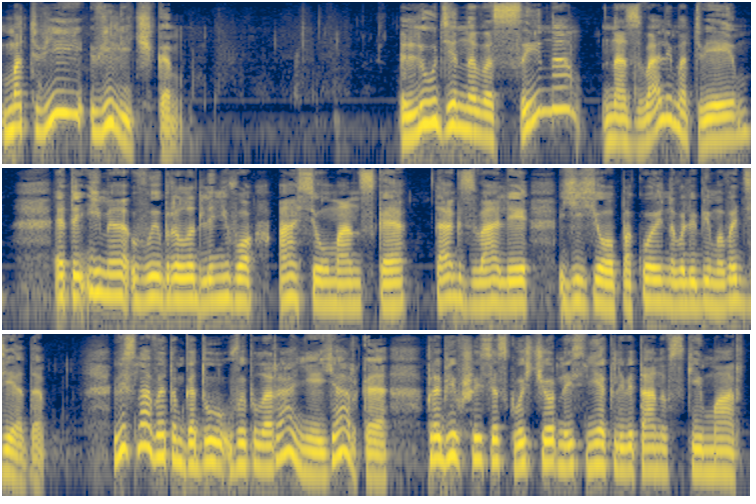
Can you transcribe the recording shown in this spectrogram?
Матвей Величко. Людиного сына назвали Матвеем. Это имя выбрала для него Ася Уманская, так звали ее покойного любимого деда. Весна в этом году выпала ранее, яркая, пробившаяся сквозь черный снег левитановский март.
